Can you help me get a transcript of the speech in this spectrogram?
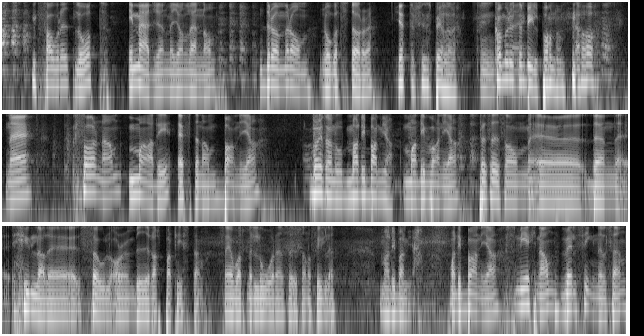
Favoritlåt Imagine med John Lennon. Drömmer om något större. Jättefin spelare. Mm. Kommer ut en bild på honom. Ja. Nej. Förnamn Madi, efternamn Banja. Vad heter han då? Madi Banja? Madi Banja. Precis som eh, den hyllade soul rb rapartisten som jobbat med Lorentz, Ison och Fille. Madi Banja. Madi Banja. Smeknamn Välsignelsen.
